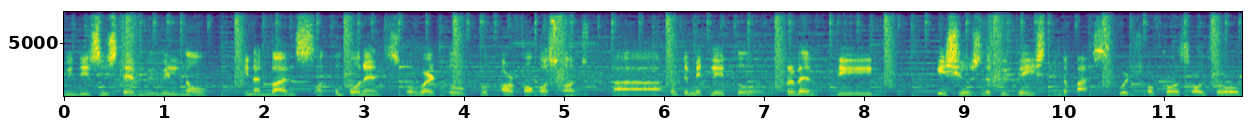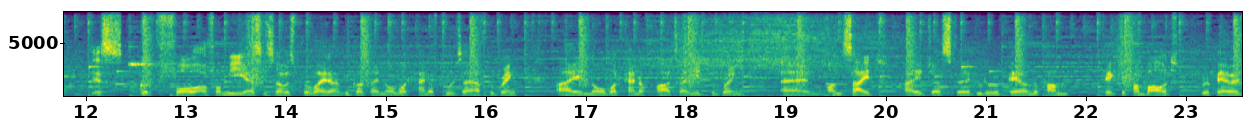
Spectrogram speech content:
With this system, we will know in advance what components or where to put our focus on. Uh, ultimately, to prevent the issues that we faced in the past. Which, of course, also is good for, for me as a service provider because I know what kind of tools I have to bring. I know what kind of parts I need to bring. And on site, I just uh, do the repair on the pump, take the pump out, repair it,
